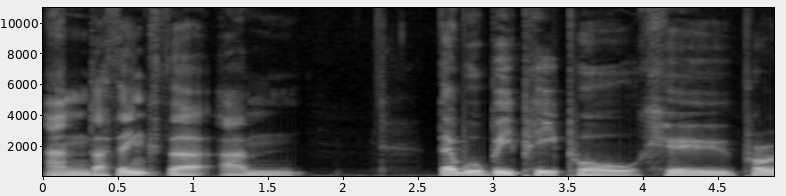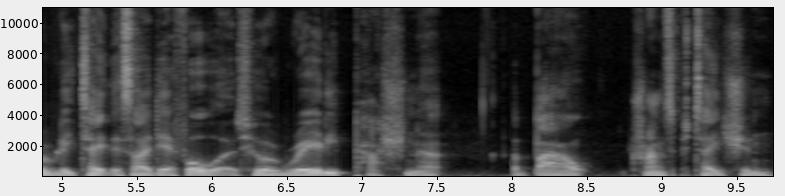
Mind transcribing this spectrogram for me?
and I think that. Um, there will be people who probably take this idea forward who are really passionate about transportation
